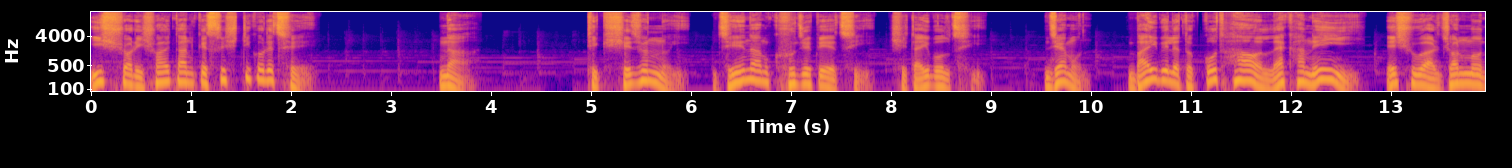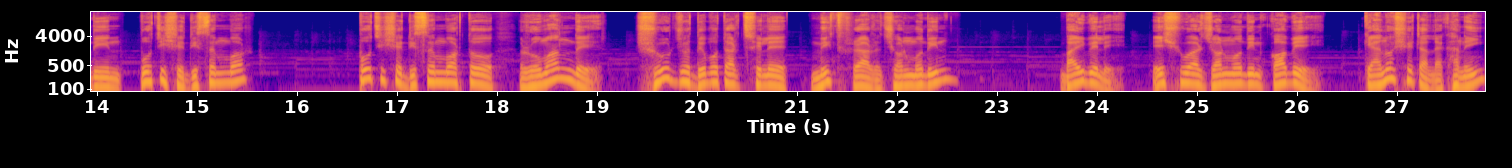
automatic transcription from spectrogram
ঈশ্বরই শয়তানকে সৃষ্টি করেছে। না, ঠিক সেজন্যই যে নাম খুঁজে পেয়েছি সেটাই বলছি। যেমন, বাইবেলে তো কোথাও লেখা নেই, এশুয়ার জন্মদিন পঁচিশে ডিসেম্বর। পঁচিশে ডিসেম্বর তো রোমানদের সূর্য দেবতার ছেলে মিথ্রার জন্মদিন। বাইবেলে এশুয়ার জন্মদিন কবে? কেন সেটা লেখা নেই?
